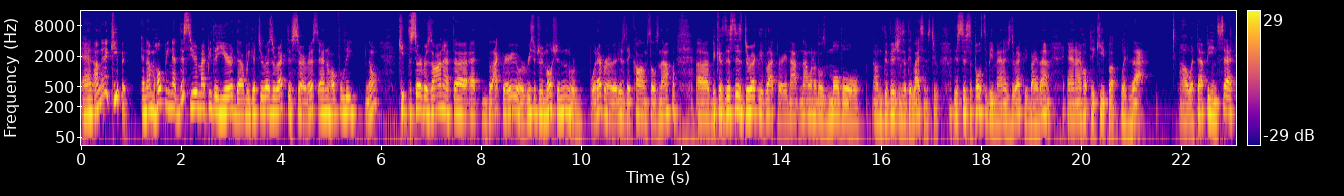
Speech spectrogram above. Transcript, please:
And I'm gonna keep it. And I'm hoping that this year might be the year that we get to resurrect this service and hopefully you know keep the servers on at uh, at BlackBerry or Research in Motion or whatever it is they call themselves now, uh, because this is directly BlackBerry, not not one of those mobile um, divisions that they license to. This is supposed to be managed directly by them, and I hope they keep up with that. Uh, with that being said,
